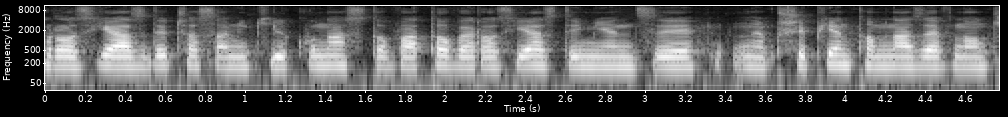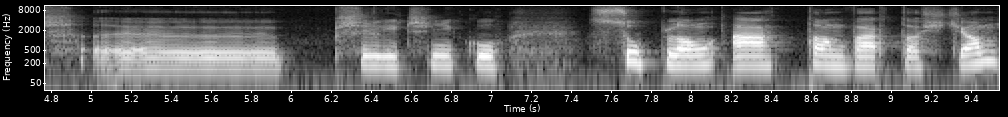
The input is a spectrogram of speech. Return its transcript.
rozjazdy, czasami kilkunastowatowe rozjazdy między przypiętą na zewnątrz przy liczniku suplą a tą wartością.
